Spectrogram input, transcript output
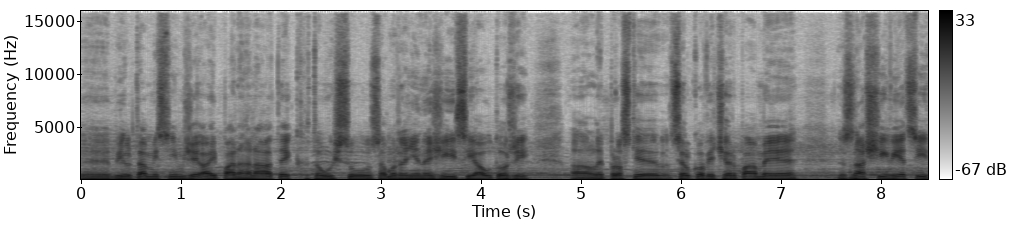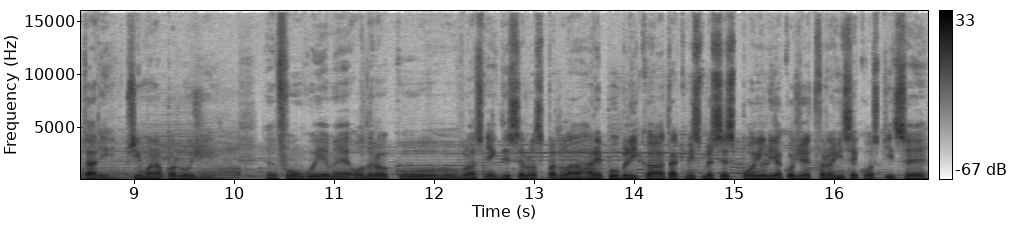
E, byl tam, myslím, že i pan Hnátek, to už jsou samozřejmě nežijící autoři, ale prostě celkově čerpáme z našich věcí tady, přímo na podloží. E, fungujeme od roku, vlastně, kdy se rozpadla republika, tak my jsme se spojili jakože Tvrnice Kostice,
